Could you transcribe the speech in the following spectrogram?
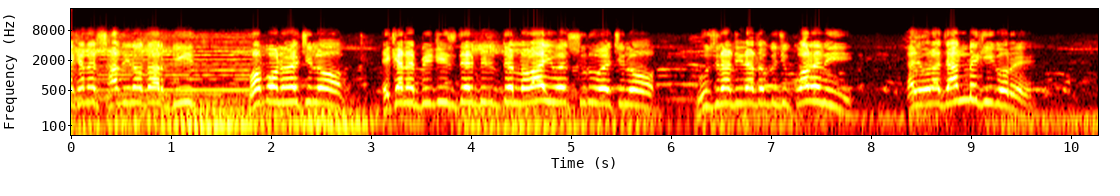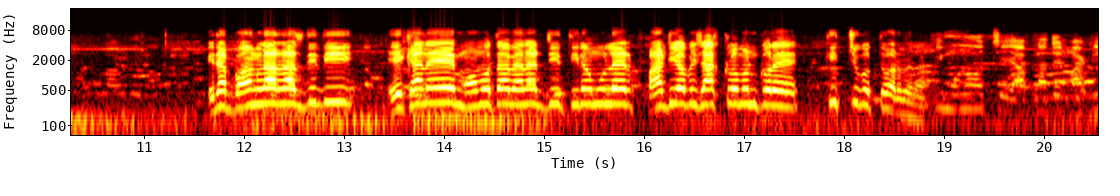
এখানে স্বাধীনতার বীজ বপন হয়েছিল। এখানে ব্রিটিশদের বিরুদ্ধে লড়াই হয়ে শুরু হয়েছিল। গুজরাটিরা তো কিছু করেনি। কাজে ওরা জানবে কি করে? এটা বাংলার রাজনীতি। এখানে মমতা ব্যানার্জি তৃণমূলের পার্টি অফিস আক্রমণ করে কিচ্ছু করতে পারবে না। কি মনে হচ্ছে আপনাদের পার্টি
